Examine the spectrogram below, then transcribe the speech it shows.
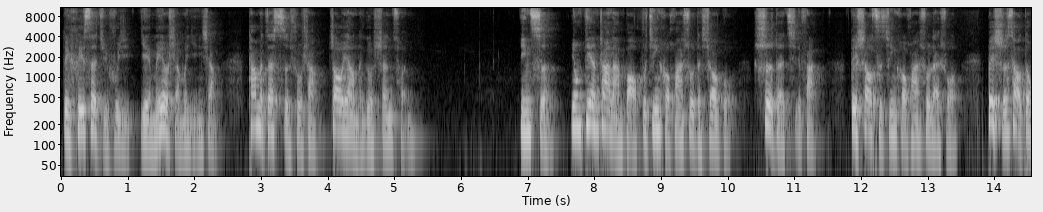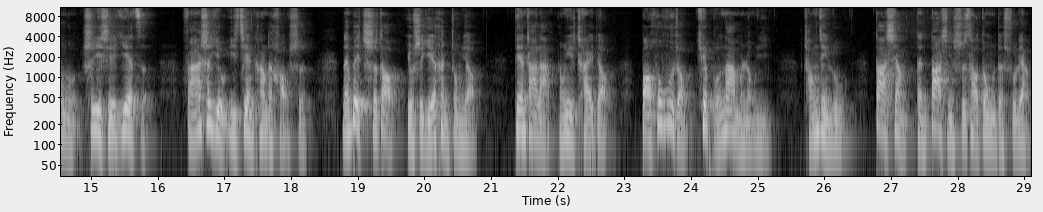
对黑色举腹蚁也没有什么影响，它们在死树上照样能够生存。因此。用电栅栏保护金合欢树的效果适得其反。对少刺金合欢树来说，被食草动物吃一些叶子，反而是有益健康的好事。能被吃到，有时也很重要。电栅栏容易拆掉，保护物种却不那么容易。长颈鹿、大象等大型食草动物的数量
